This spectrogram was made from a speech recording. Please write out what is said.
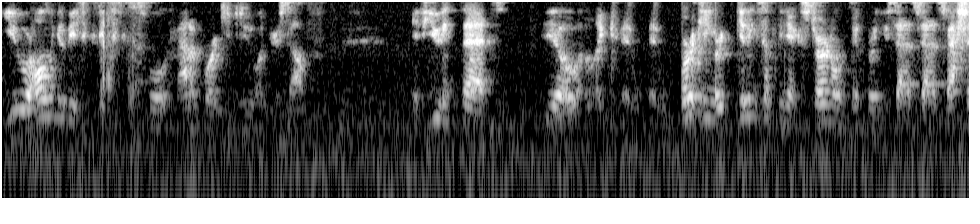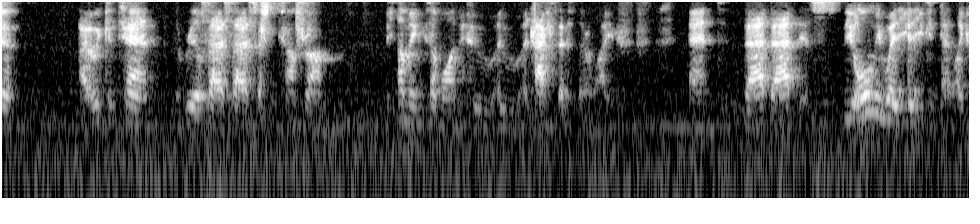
you are only going to be successful in the amount of work you do on yourself. If you think that you know, like working or getting something external is going to bring you satisfaction I would contend the real satisfaction comes from becoming someone who, who attracts that to their life. And that that is the only way that you can like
